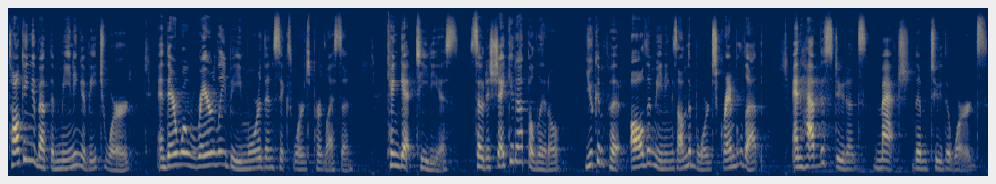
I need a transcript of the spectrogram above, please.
Talking about the meaning of each word, and there will rarely be more than six words per lesson, can get tedious. So, to shake it up a little, you can put all the meanings on the board scrambled up and have the students match them to the words.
